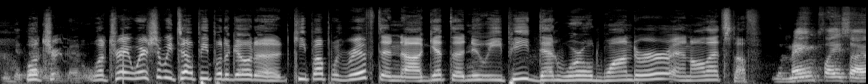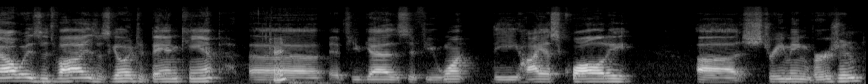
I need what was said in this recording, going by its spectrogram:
We Well, Trey, weird, well, Trey, where should we tell people to go to keep up with Rifft and uh, get the new EP, Dead World Wanderer, and all that stuff? The main place I always advise is going to Bandcamp. Uh, If you guys, if you want the highest quality uh, streaming version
